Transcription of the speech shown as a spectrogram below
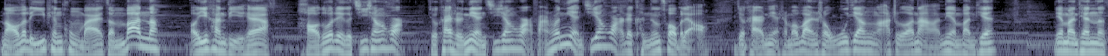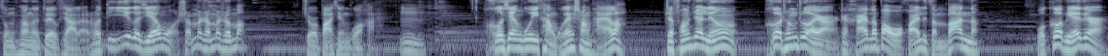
脑子里一片空白，怎么办呢？哦，一看底下呀，好多这个吉祥话。就开始念吉祥话，反正说念吉祥话，这肯定错不了。就开始念什么万寿无疆啊，这那个念半天，念半天呢，总算给对付下来了。说第一个节目什么什么什么，就是八仙过海。嗯，何仙姑一看我该上台了，这房玄龄喝成这样，这孩子抱我怀里怎么办呢？我搁别地儿，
